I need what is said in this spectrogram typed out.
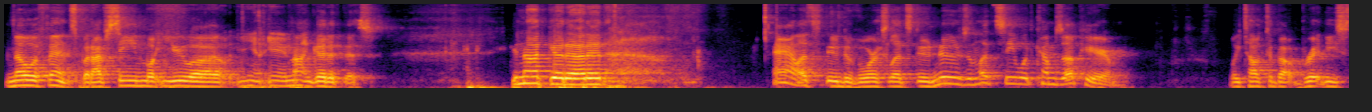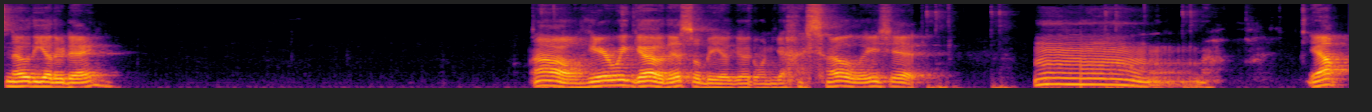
No offense, but I've seen what you. Uh, you you're not good at this. You're not good at it. Yeah, let's do divorce, let's do news, and let's see what comes up here. We talked about Brittany Snow the other day. Oh, here we go. This will be a good one, guys. Holy shit. Mm. Yep.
